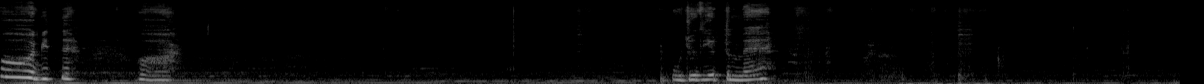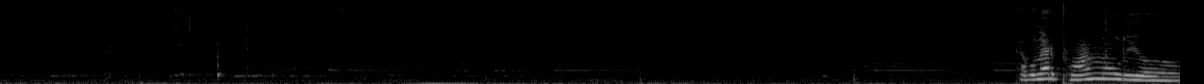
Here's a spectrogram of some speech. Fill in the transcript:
Oh bitti. Oh. Ucuz yırttım be. Ya bunlar puan ne oluyor?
